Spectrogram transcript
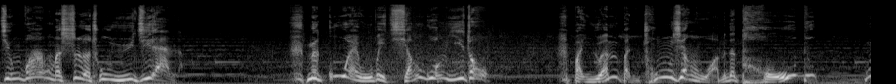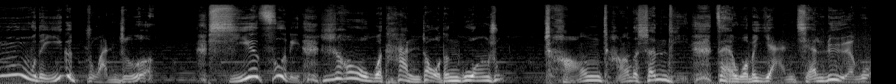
竟忘了射出鱼箭了。那怪物被强光一照，把原本冲向我们的头部，蓦的一个转折。斜刺里绕过探照灯光束，长长的身体在我们眼前掠过，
